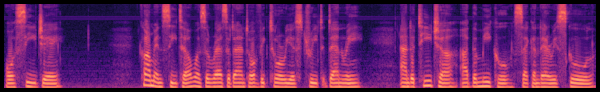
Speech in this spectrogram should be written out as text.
or CJ. Carmencita was a resident of Victoria Street, Dennery, and a teacher at the Micoud Secondary School.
